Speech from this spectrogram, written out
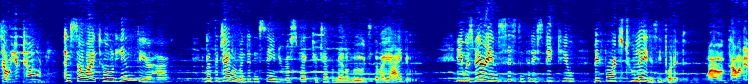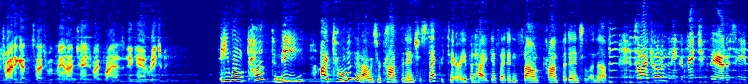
So you told me. And so I told him, dear heart. But the gentleman didn't seem to respect your temperamental moods the way I do. He was very insistent that he speak to you before it's too late, as he put it. Well, tell him you tried to get in touch with me and I've changed my plans and you can't reach me. He won't talk to me. I told him that I was your confidential secretary, but I guess I didn't sound confidential enough. So I told him that he could reach you there this evening.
